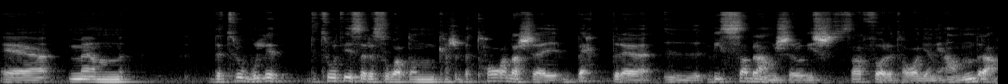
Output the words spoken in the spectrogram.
Eh, men det troligt troligtvis är det så att de kanske betalar sig bättre i vissa branscher och vissa företag än i andra.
